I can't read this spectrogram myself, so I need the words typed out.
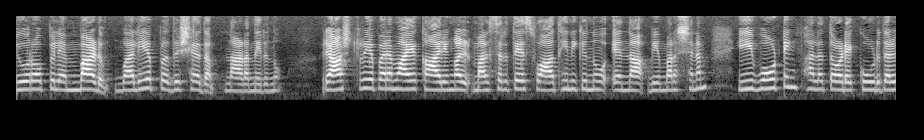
യൂറോപ്പിലെമ്പാടും വലിയ പ്രതിഷേധം നടന്നിരുന്നു. രാഷ്ട്രീയപരമായ കാര്യങ്ങൾ മത്സരത്തെ സ്വാധീനിക്കുന്നു എന്ന വിമർശനം ഈ വോട്ടിംഗ് ഫലത്തോടെ കൂടുതൽ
